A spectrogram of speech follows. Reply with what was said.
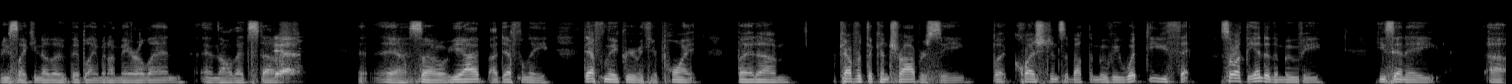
he's like you know they, they blame it on marilyn and all that stuff. Yeah. Yeah so yeah I, I definitely definitely agree with your point. But um covered the controversy but questions about the movie what do you think so at the end of the movie he's in a uh,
